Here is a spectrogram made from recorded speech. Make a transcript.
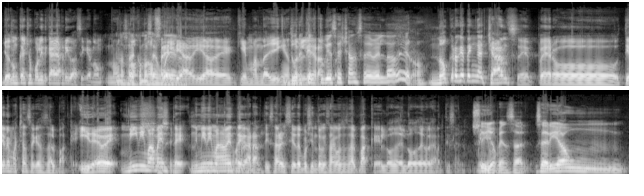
Yo nunca he hecho política allá arriba, así que no, no, no, sabes cómo se sé juega. día a día de quién manda allí. Quién ¿Tú crees que tuviese chance de verdadero? No creo que tenga chance, pero tiene más chance que César Vázquez. Y debe mínimamente, mínimamente garantizar el 7% que sacó César Vázquez, lo, de, lo debe garantizar. Sí, yo pensar. Sería un,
